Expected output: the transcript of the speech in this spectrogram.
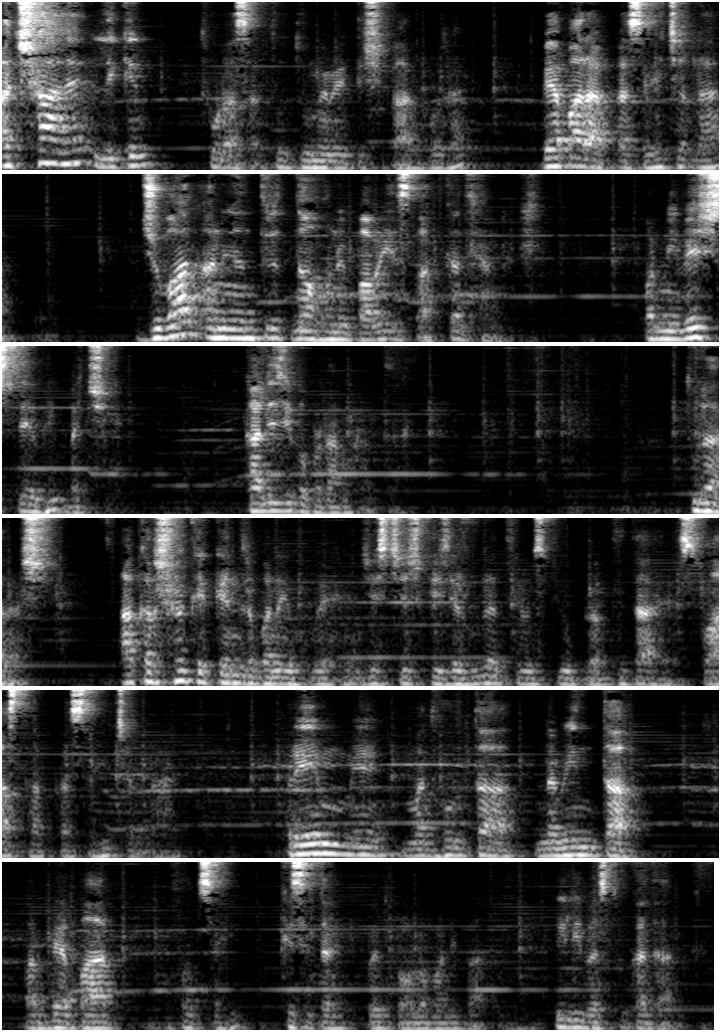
अच्छा है, लेकिन थोड़ा सा तू तू में शिकार हो रहा है। व्यापार आपका सही चल रहा है। ज़ुबान अनियंत्रित ना होने पावे, इस बात का ध्यान रखिए। और निवेश से भी बचिए। काली जी को प्रणाम करता है। तुला राशि। आकर्षण के केंद्र बने हुए हैं। जिस चीज़ की ज़रूरत है, उसकी उपलब्धता है। स्वास्थ्य आपका सही चल रहा है। प्रेम में मधुरता, नवीनता और व्यापार बहुत सही। किसी तरह की कोई प्रॉब्लम वाली बात नहीं पीली वस्तु का दान करें।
